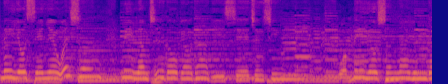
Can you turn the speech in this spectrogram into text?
没有鲜艳纹身，力量只够表达一些真心。我没有生来勇敢，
